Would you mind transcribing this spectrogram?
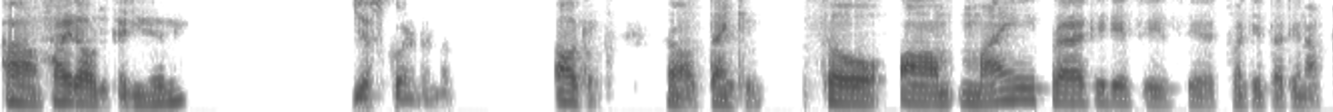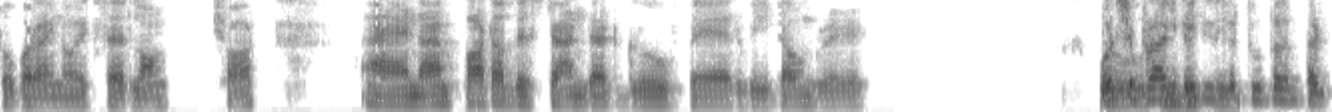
Uh, hi, Rahul. Can you hear me? Yes, go ahead. Anand. Okay. Uh, thank you. So, um, my priority date is uh, 2013 October. I know it's a long shot, and I'm part of the standard group where we downgraded. What's your priority date? You EB3. said 2013.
